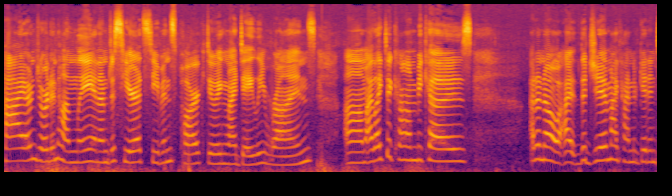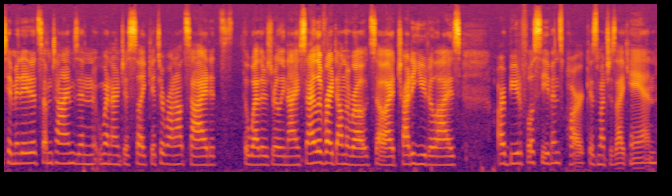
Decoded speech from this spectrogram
Hi, I'm Jordynn Hundley, and I'm just here at Stephens Park doing my daily runs. Um, I like to come because I don't know. I, the gym, I kind of get intimidated sometimes, and when I just like get to run outside, it's the weather's really nice. And I live right down the road, so I try to utilize our beautiful Stephens Park as much as I can.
